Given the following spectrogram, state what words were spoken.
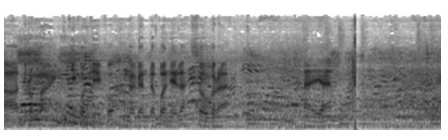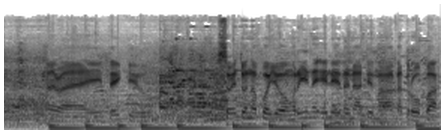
Uh, tropang Kiko-Kiko. Ang gaganda po nila. Sobra. Ayan. Alright. Thank you. So ito na po yung Rina Elena natin mga katropa.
